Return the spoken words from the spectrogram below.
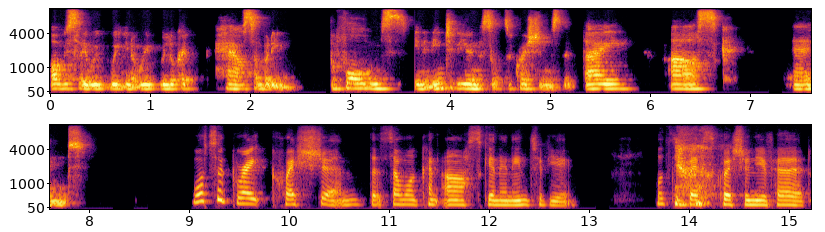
Obviously we, we you know we, we look at how somebody performs in an interview and the sorts of questions that they ask. And what's a great question that someone can ask in an interview? What's the best question you've heard?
